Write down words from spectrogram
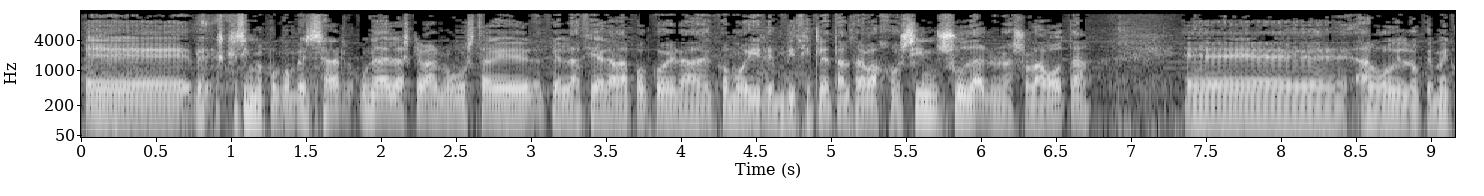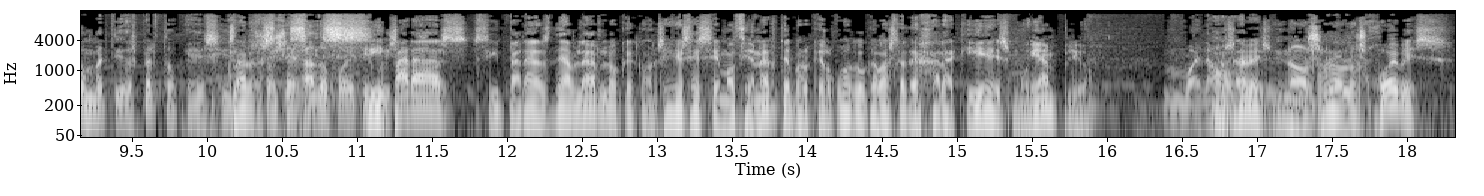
Eh, es que si me pongo pensar, una de las que más me gusta que, que le hacía cada poco era de cómo ir en bicicleta al trabajo sin sudar una sola gota eh, algo en lo que me he convertido experto, que es claro, sosegado si, poético. Si paras, si paras de hablar, lo que consigues es emocionarte, porque el hueco que vas a dejar aquí es muy amplio. Bueno, sabes, no solo los jueves.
